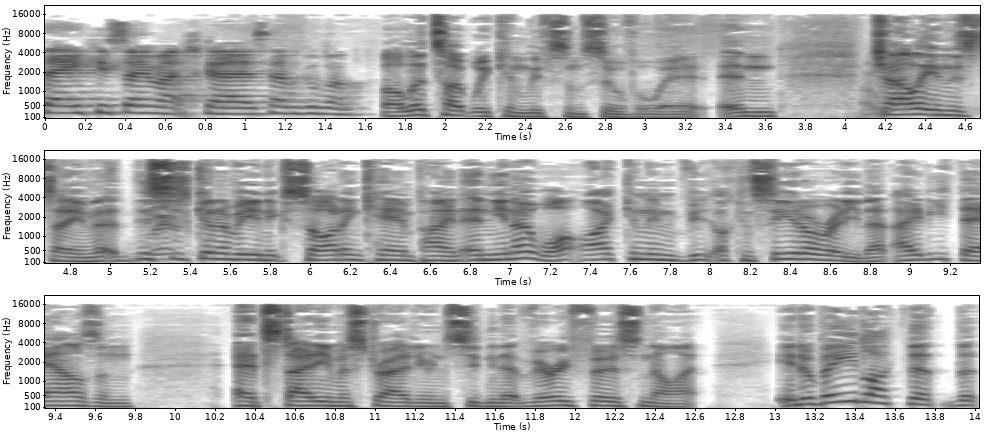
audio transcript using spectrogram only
Thank you so much, guys. Have a good one. Well, let's hope we can lift some silverware. And Charlie and this team, uh, this is going to be an exciting campaign. And you know what? I can I can see it already. That eighty thousand at Stadium Australia in Sydney, that very first night, it'll be like the the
